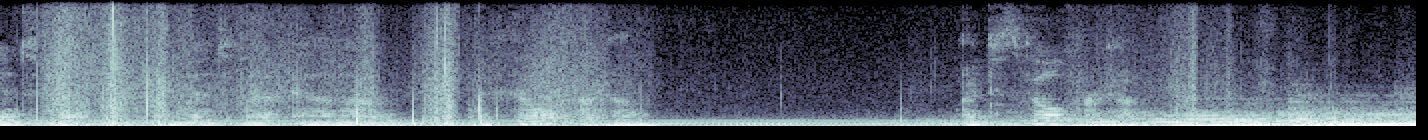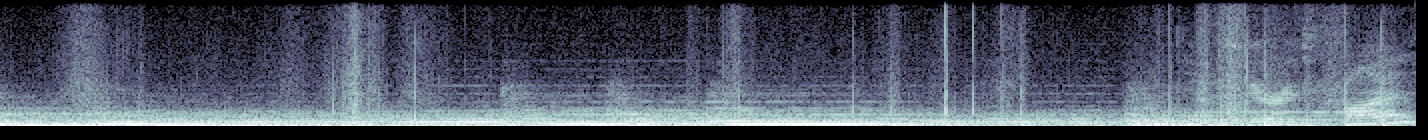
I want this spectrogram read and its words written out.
intimate and intimate, and um, I fell for him. I just fell for him. It was very fun.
